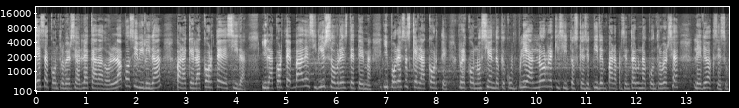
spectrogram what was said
esa controversia le ha dado la posibilidad para que la Corte decida. Y la Corte va a decidir sobre este tema. Y por eso es que la Corte, reconociendo que cumplía los requisitos que se piden para presentar una controversia, le dio acceso.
